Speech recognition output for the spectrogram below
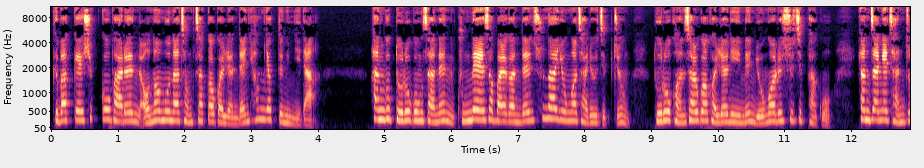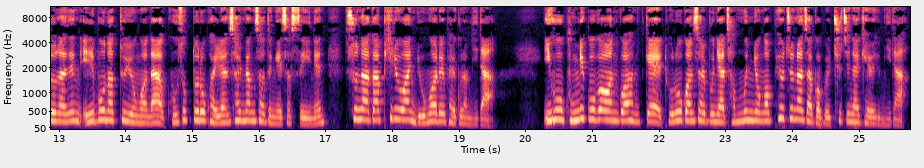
그 밖에 쉽고 바른 언어 문화 정착과 관련된 협력 등입니다. 한국도로공사는 국내에서 발간된 순화 용어 자료집 중 도로 건설과 관련이 있는 용어를 수집하고 현장에 잔존하는 일본어투 용어나 고속도로 관련 설명서 등에서 쓰이는 순화가 필요한 용어를 발굴합니다. 이후 국립국어원과 함께 도로건설 분야 전문 용어 표준화 작업을 추진할 계획입니다.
